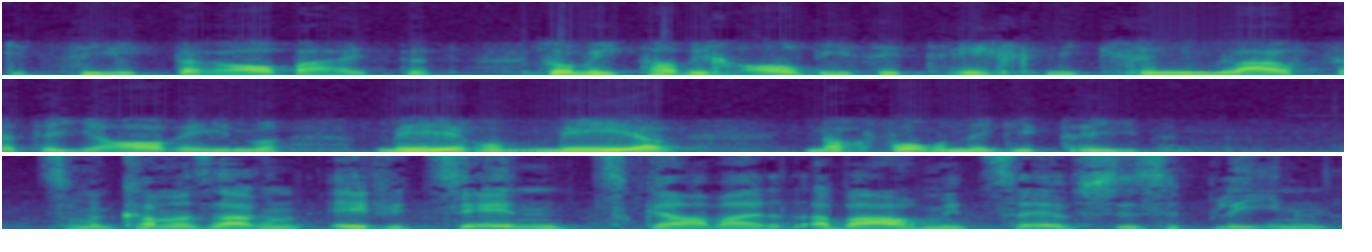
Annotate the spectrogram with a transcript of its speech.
gezielter arbeitet. Somit habe ich all diese Techniken im Laufe der Jahre immer mehr und mehr nach vorne getrieben. Somit kann man sagen, effizient gearbeitet, aber auch mit Selbstdisziplin?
